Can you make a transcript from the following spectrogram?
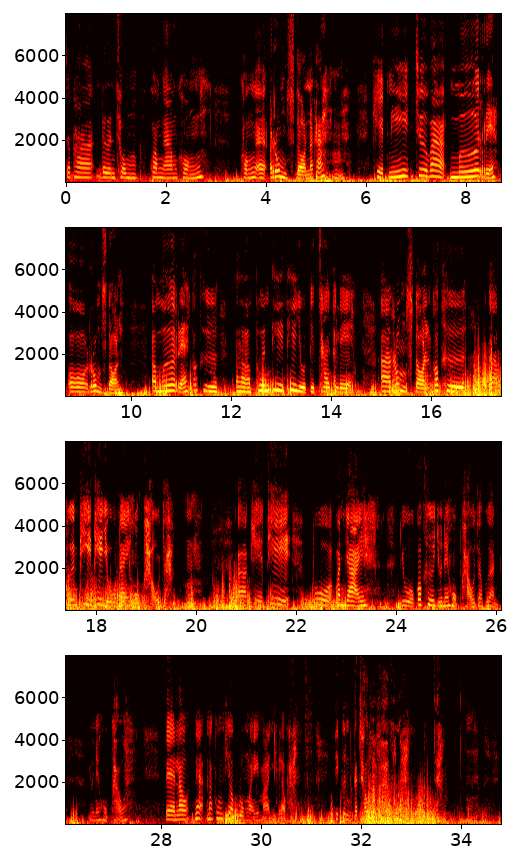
จะพาเดินชมความงามของของอ่อรุ่มสดอนนะคะ เขตนี้ชื่อว่าเมอเรโอรุ่มสดอนเอ่อเมอเรก็คืออพื้นที่ที่อยู่ติดชายทะเลอ่ารุ่มสดอนก็คืออพื้นที่ที่อยู่ในหุบเขาจ้ะเขตที่ผู้บรรยายอยู่ก็คืออยู่ในหุบเขาจ้ะเพื่อน อยู่ในหุบเขา แต่เราเนี่ยนักท่องเที่ยวกลุ่มใหม่มาอีกแล้วค่ะ ที่ขึ้นกระเช้าไฟฟ้าขึ้นมาจ้ะ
